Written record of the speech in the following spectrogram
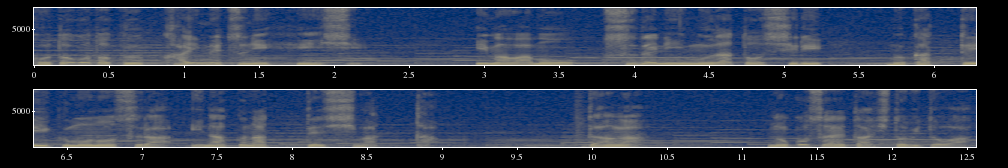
ことごとく壊滅に瀕し今はもうすでに無駄と知り向かっていく者すらいなくなってしまった。だが残された人々は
